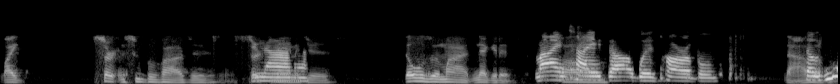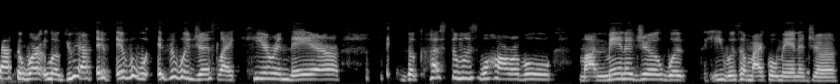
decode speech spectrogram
like certain supervisors, certain Nah. managers. Those are my negatives. My entire Um, job was horrible. Nah, So you have to work. Look, you have if if it, if it were just like here and there, the customers were horrible. My manager was he was a micromanager.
